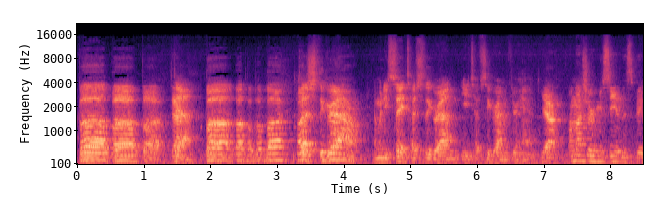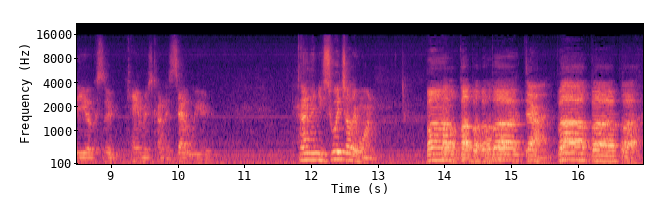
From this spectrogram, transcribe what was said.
ba ba ba down, ba ba ba ba ba. Touch the ground. And when you say touch the ground, you touch the ground with your hand. Yeah, I'm not sure if you can see in this video because the camera's kind of set weird. And then you switch other one. Ba ba ba ba ba down, ba ba ba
